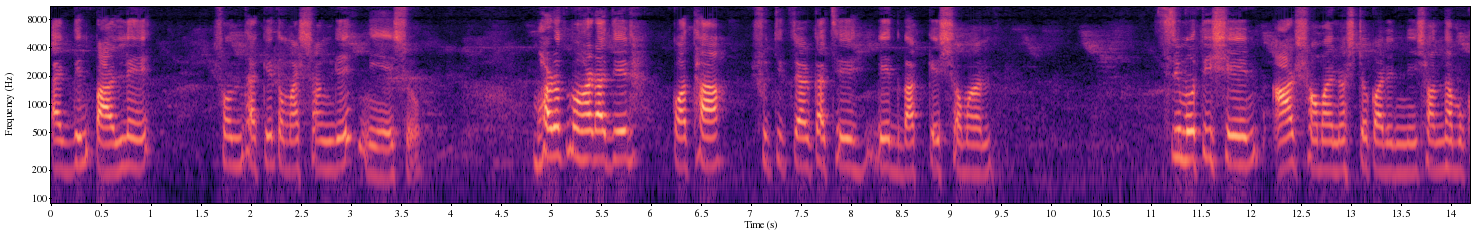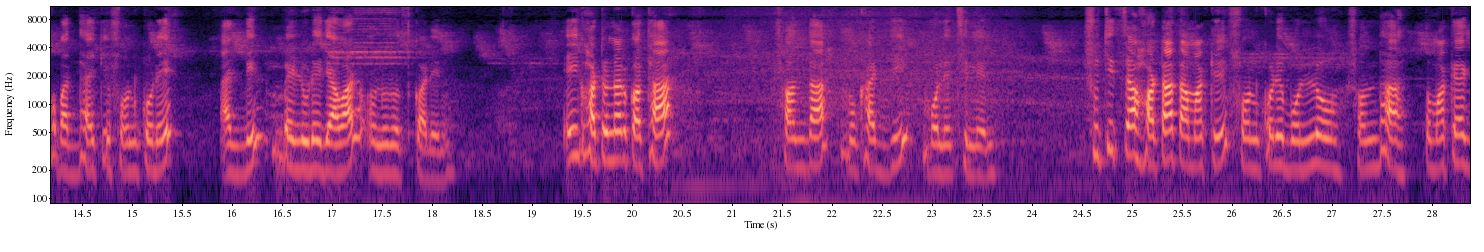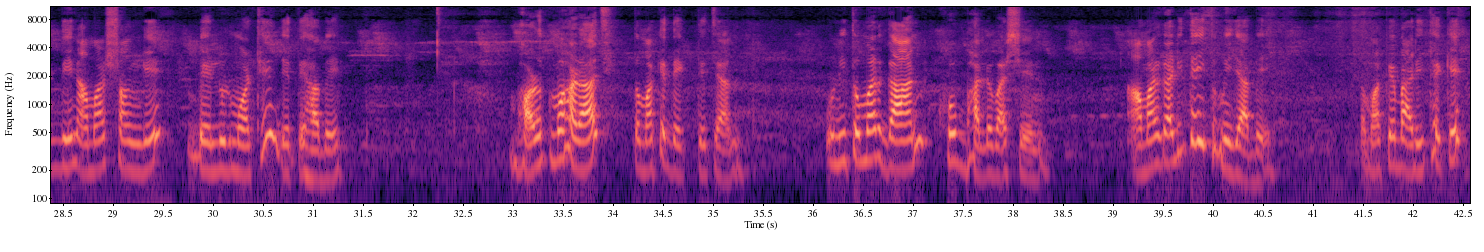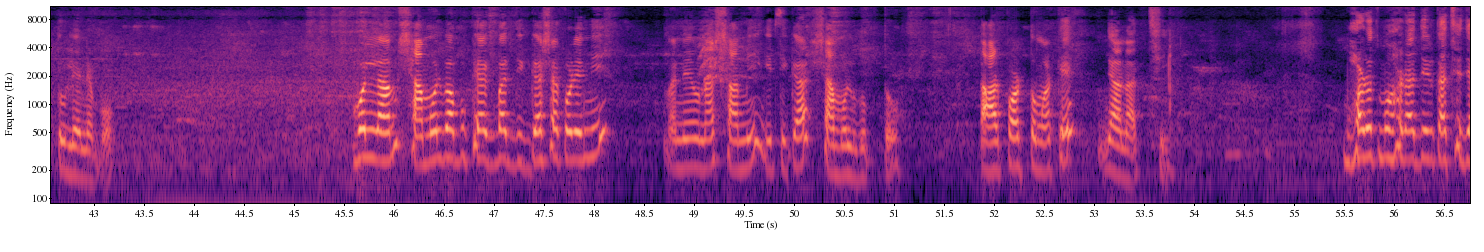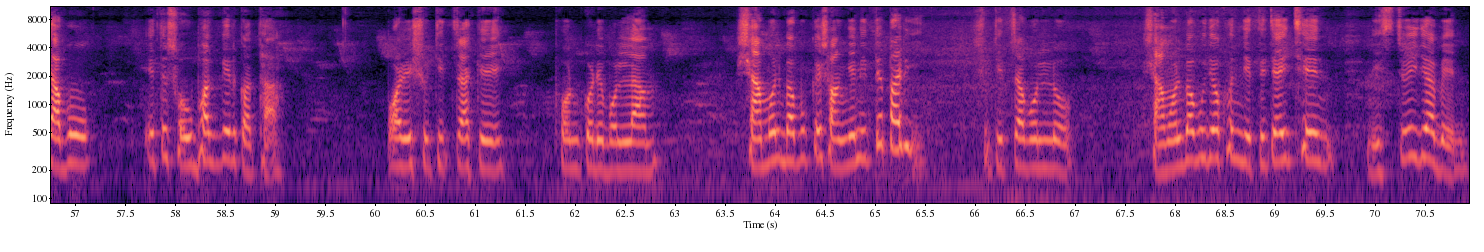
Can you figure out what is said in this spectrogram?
একদিন পারলে সন্ধ্যাকে তোমার সঙ্গে নিয়ে এসো। ভরত মহারাজের কথা সুচিত্রার কাছে বেদ বাক্যের সমান। শ্রীমতী সেন আর সময় নষ্ট করেননি। সন্ধ্যা মুখোপাধ্যায়কে ফোন করে একদিন বেলুড়ে যাওয়ার অনুরোধ করেন। এই ঘটনার কথা সন্ধ্যা মুখার্জি বলেছিলেন। সুচিত্রা হঠাৎ আমাকে ফোন করে বলল, সন্ধ্যা, তোমাকে একদিন আমার সঙ্গে বেলুর মঠে যেতে হবে। ভরত মহারাজ তোমাকে দেখতে চান। উনি তোমার গান খুব ভালোবাসেন। আমার গাড়িতেই তুমি যাবে। তোমাকে বাড়ি থেকে তুলে নেব। বললাম, শ্যামলবাবুকে একবার জিজ্ঞাসা করে নিই মানে ওনার স্বামী গীতিকার শ্যামল গুপ্ত। তারপর তোমাকে জানাচ্ছি। ভরত মহারাজের কাছে যাব, এ তো সৌভাগ্যের কথা। পরে সুচিত্রাকে ফোন করে বললাম, শ্যামলবাবুকে সঙ্গে নিতে পারি? সুচিত্রা বলল, শ্যামলবাবু যখন যেতে চাইছেন, নিশ্চয়ই যাবেন।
